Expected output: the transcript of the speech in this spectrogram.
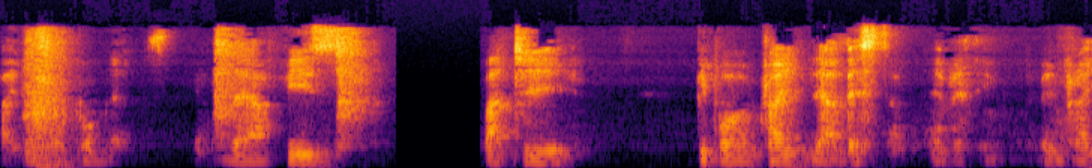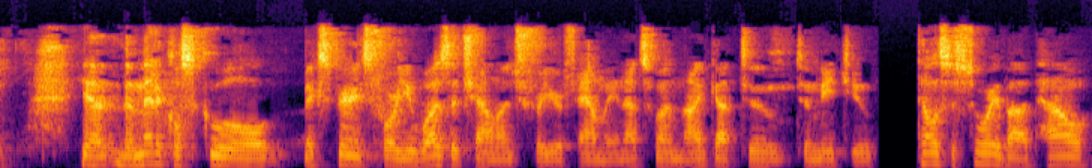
financial problems. There fees, but uh, people tried their best and everything. They tried. Yeah, the medical school experience for you was a challenge for your family, and that's when I got to to meet you. Tell us a story about how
